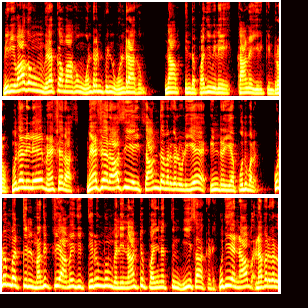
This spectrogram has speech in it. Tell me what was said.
விரிவாகவும் விளக்கமாகவும் ஒன்றன் பின் ஒன்றாகவும் நாம் இந்த பதிவிலே காண இருக்கின்றோம். முதலிலே மேஷராசி. மேஷராசியை சார்ந்தவர்களுடைய இன்றைய பொதுபலன். குடும்பத்தில் மகிழ்ச்சி அமைதி திரும்பும் வெளிநாட்டு பயணத்தின் வீசா கிடை. புதிய நப- நபர்கள்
